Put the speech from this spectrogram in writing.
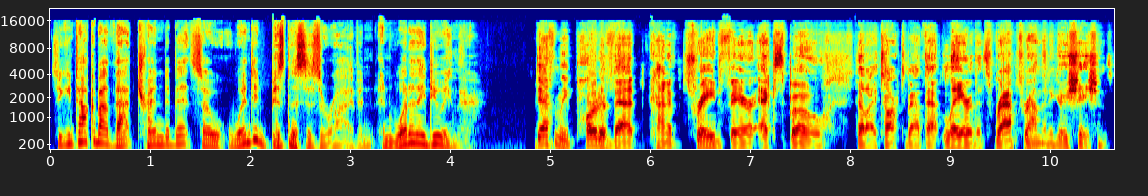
So you can talk about that trend a bit. So when did businesses arrive and, and what are they doing there? definitely part of that kind of trade fair expo that I talked about, that layer that's wrapped around the negotiations.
